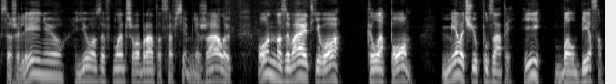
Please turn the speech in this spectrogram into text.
К сожалению, Йозеф младшего брата совсем не жалует. Он называет его клопом, мелочью пузатой и балбесом.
